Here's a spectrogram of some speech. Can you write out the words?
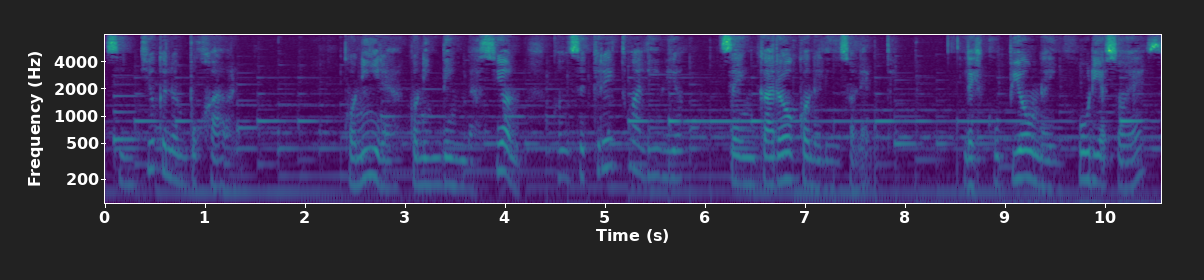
sintió que lo empujaban. Con ira, con indignación, con secreto alivio, se encaró con el insolente. Le escupió una injuria soez.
